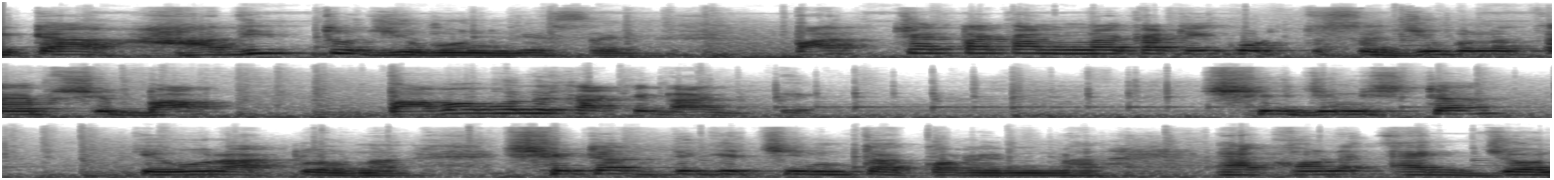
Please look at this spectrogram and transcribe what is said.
এটা হাদির তো জীবন গেছে। বাচ্চাটা কান্নাকাটি করতেছে, জীবনে তাই সে বাপ, বাবা বলে কাকে ডাকবে? সেই জিনিসটা কেউ রাখল না। সেটার দিকে চিন্তা করেন না। এখন একজন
